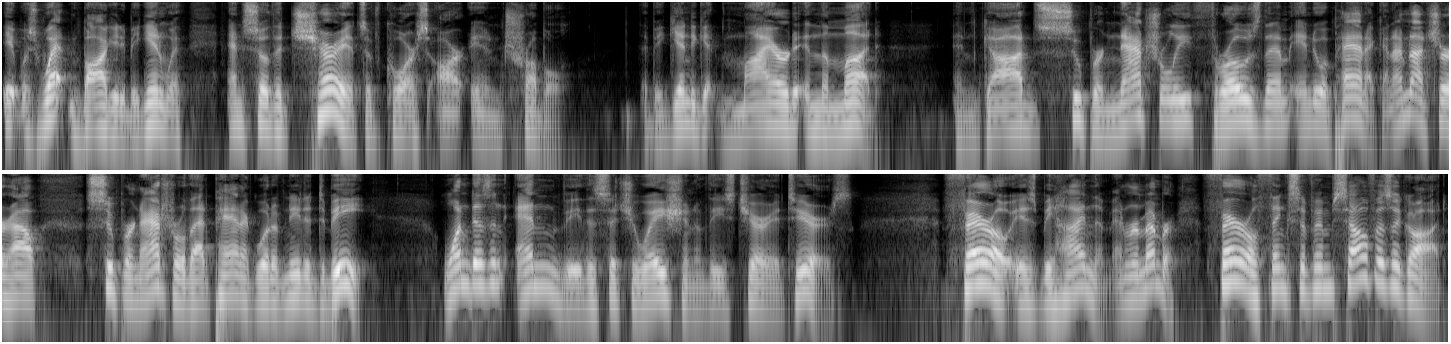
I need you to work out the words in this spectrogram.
It was wet and boggy to begin with. And so the chariots, of course, are in trouble. They begin to get mired in the mud, and God supernaturally throws them into a panic. And I'm not sure how supernatural that panic would have needed to be. One doesn't envy the situation of these charioteers. Pharaoh is behind them. And remember, Pharaoh thinks of himself as a god.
